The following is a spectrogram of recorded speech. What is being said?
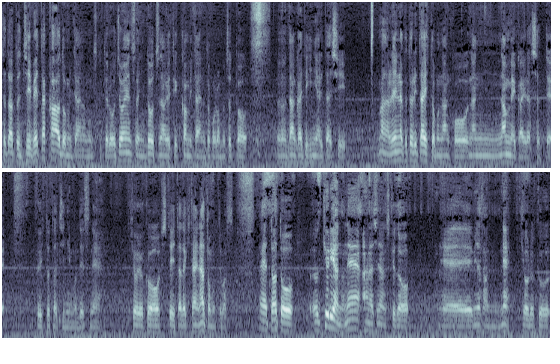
ちょっとあと地べたカードみたいなのも作って路上演奏にどうつなげていくかみたいなところもちょっと、うん、段階的にやりたいし。まあ、連絡取りたい人も何個何何名かいらっしゃってそういう人たちにもですね協力をしていただきたいなと思ってます、えーと、あとキュリアンのね話なんですけど、えー、皆さんにね協力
